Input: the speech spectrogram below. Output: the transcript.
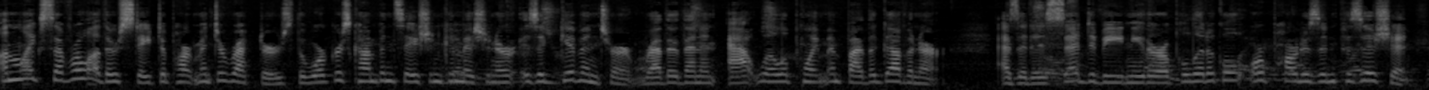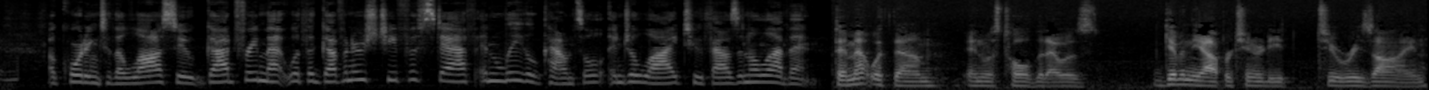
Unlike several other State Department directors, the Workers' Compensation Commissioner is a given term rather than an at will appointment by the governor, as it is said to be neither a political or partisan position. According to the lawsuit, Godfrey met with the governor's chief of staff and legal counsel in July 2011. I met with them and was told that I was given the opportunity to resign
